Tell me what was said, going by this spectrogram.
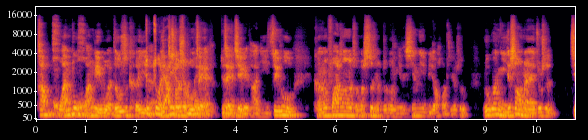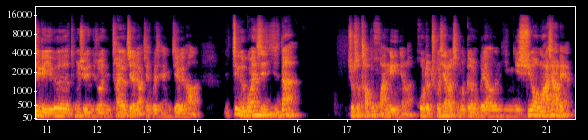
他还不还给我都是可以的。做两你这个时手准备候再再借给他，你最后可能发生了什么事情之后，你的心里比较好接受。如果你一上来就是借给一个同学，你说他要借两千块钱，你借给他了，这个关系一旦就是他不还给你了，或者出现了什么各种各样的问题，你需要拉下脸，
